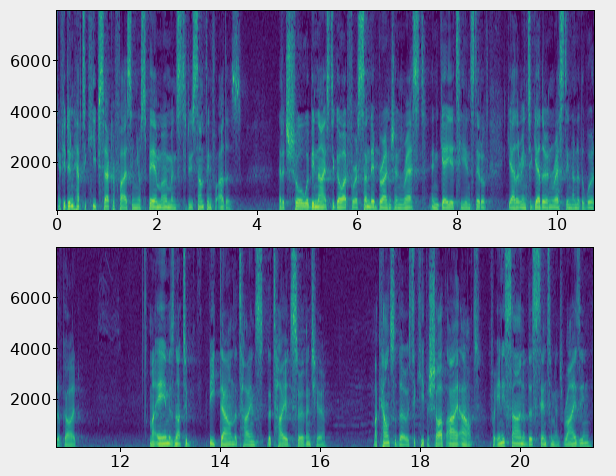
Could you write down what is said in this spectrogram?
if you didn't have to keep sacrificing your spare moments to do something for others? That it sure would be nice to go out for a Sunday brunch and rest in gaiety instead of gathering together and resting under the Word of God? My aim is not to beat down the tired, the tired servant here. My counsel, though, is to keep a sharp eye out for any sign of this sentiment rising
